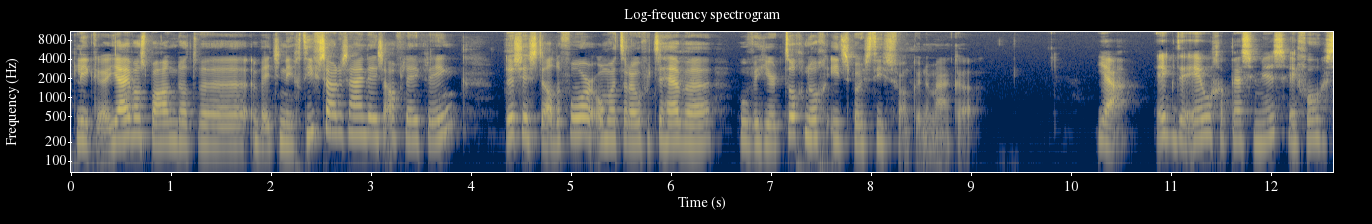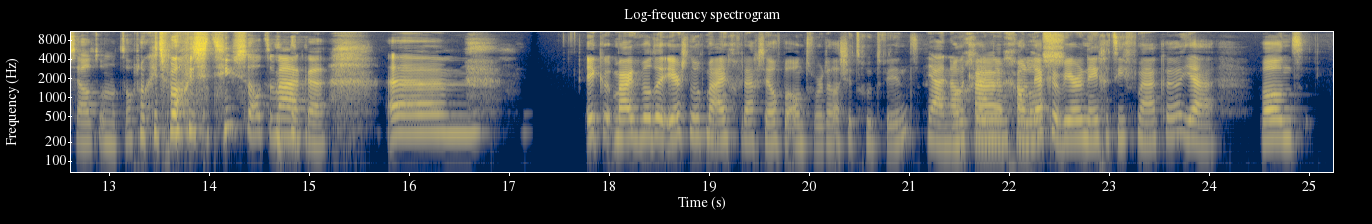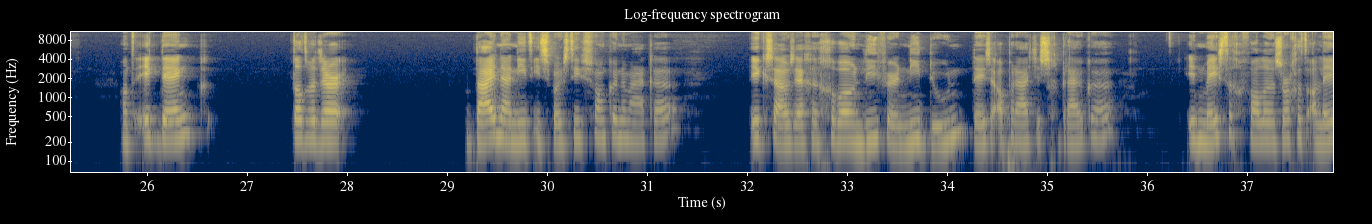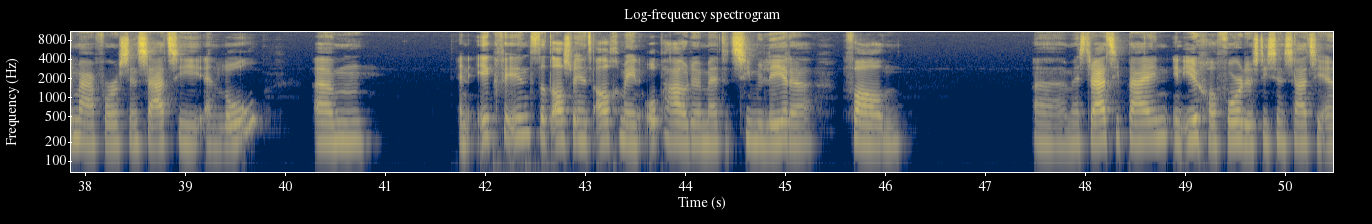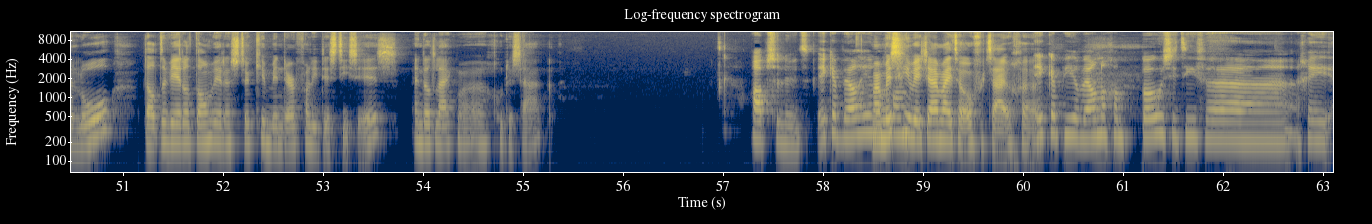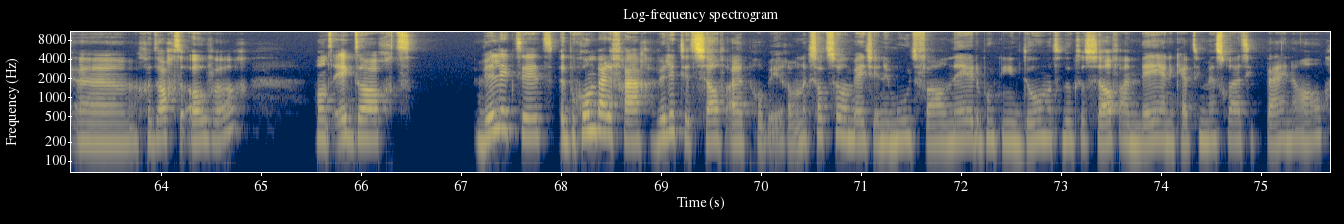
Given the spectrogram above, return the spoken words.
Lieke, jij was bang dat we een beetje negatief zouden zijn deze aflevering. Dus je stelde voor om het erover te hebben hoe we hier toch nog iets positiefs van kunnen maken. Ja, ik, de eeuwige pessimist, heeft voorgesteld om er toch nog iets positiefs van te maken. Ehm, Ik, maar ik wilde eerst nog mijn eigen vraag zelf beantwoorden, als je het goed vindt. ja, nou want ik ga, hem gewoon los. lekker weer negatief maken. Ja, want, want ik denk dat we er bijna niet iets positiefs van kunnen maken. Ik zou zeggen, gewoon liever niet doen, deze apparaatjes gebruiken. In de meeste gevallen zorgt het alleen maar voor sensatie en lol. Ehm, en ik vind dat als we in het algemeen ophouden met het simuleren van eh, menstruatiepijn, in ieder geval voor dus die sensatie en lol, dat de wereld dan weer een stukje minder validistisch is. En dat lijkt me een goede zaak. Absoluut. Ik heb wel heel Maar misschien een- weet jij mij te overtuigen. Ik heb hier wel nog een positieve eh, eh, gedachte over. Want ik dacht, wil ik dit? Het begon bij de vraag, wil ik dit zelf uitproberen? Want ik zat zo een beetje in de moed van, nee, dat moet ik niet doen, want dan doe ik dat zelf aan mee en ik heb die menstruatiepijn al.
